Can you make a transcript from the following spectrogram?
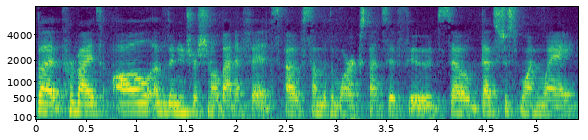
but provides all of the nutritional benefits of some of the more expensive foods. So that's just one way.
